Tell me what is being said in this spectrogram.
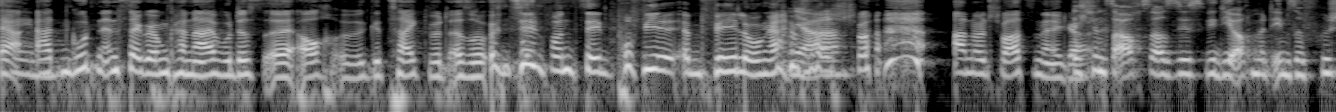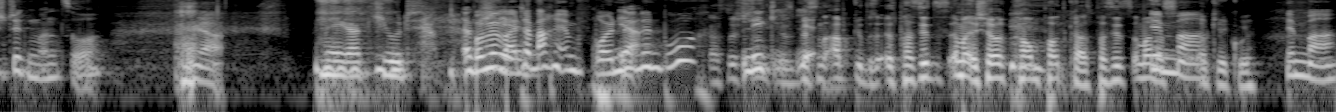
Ja, er hat einen guten Instagram-Kanal, wo das äh, auch äh, gezeigt wird. Also 10 von 10 Profilempfehlungen einfach. Ja. Arnold Schwarzenegger. Ich find's auch so süß, wie die auch mit ihm so frühstücken und so. ja. Mega cute. Okay. Wollen wir weitermachen im Freundinnenbuch? Hast du Leg- schon ist ein bisschen abgedreht? Passiert es immer? Ich höre kaum Podcast. Passiert es immer? dass- Immer. okay, cool. Immer.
